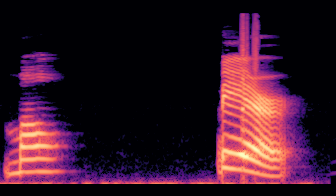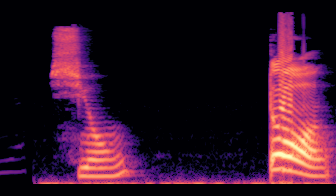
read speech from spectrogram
猫、 bear, 熊、 dog,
